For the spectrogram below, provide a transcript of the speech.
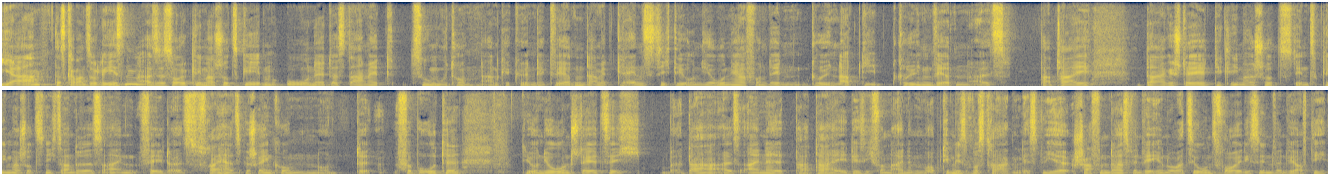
Ja, das kann man so lesen. Also es soll Klimaschutz geben, ohne dass damit Zumutungen angekündigt werden. Damit grenzt sich die Union ja von den Grünen ab. Die Grünen werden als Partei dargestellt, die Klimaschutz, den Klimaschutz nichts anderes einfällt als Freiheitsbeschränkungen und äh, Verbote. Die Union stellt sich da als eine Partei, die sich von einem Optimismus tragen lässt. Wir schaffen das, wenn wir innovationsfreudig sind, wenn wir auf die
